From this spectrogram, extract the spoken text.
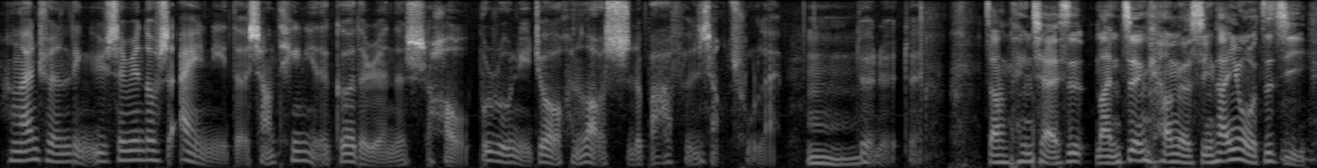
很安全的领域，身边都是爱你的、想听你的歌的人的时候，不如你就很老实的把它分享出来。嗯，对对对，这样听起来是蛮健康的心态。因为我自己，嗯、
